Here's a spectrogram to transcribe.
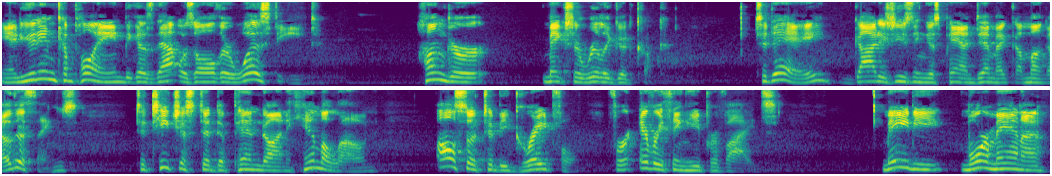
And you didn't complain because that was all there was to eat. Hunger makes a really good cook. Today, God is using this pandemic, among other things, to teach us to depend on Him alone, also to be grateful for everything He provides. Maybe more manna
